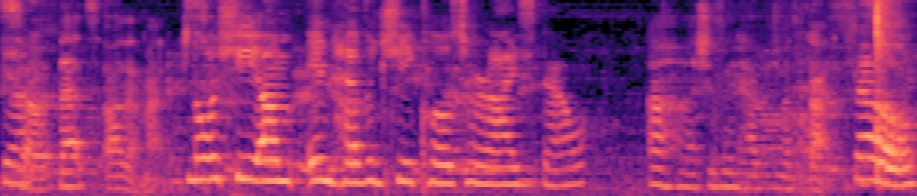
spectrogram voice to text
Yeah. So that's all that matters. No, she um in heaven. She closed her eyes now. Uh huh. She's in heaven with God. So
